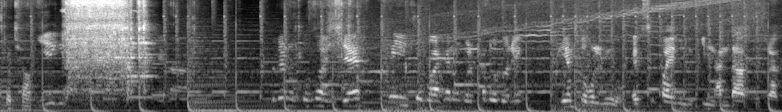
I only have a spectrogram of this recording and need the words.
그렇죠. 이 얘기를 내가 그래놓고서 이제 테인 쇼바 해놓은 걸 타보더니 BMW X5 느낌 난다 그러더라고.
